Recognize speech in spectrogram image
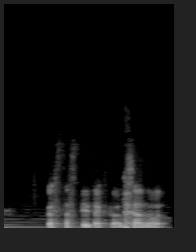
させていただくと、私あの、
